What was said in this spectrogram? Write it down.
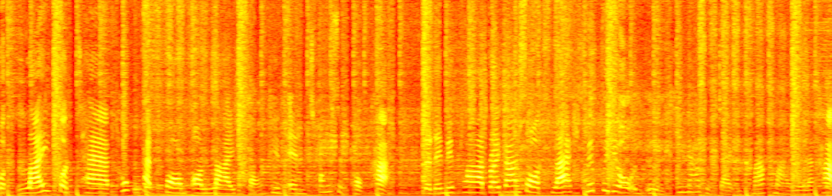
กดไลค์กดแชร์ทุกแพลตฟอร์มออนไลน์ของ TNN ช่อง 16 ค่ะ จะได้ไม่พลาดรายการสดและคลิปวิดีโออื่น ๆ ที่น่าสนใจอีกมากมายเลยละค่ะ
